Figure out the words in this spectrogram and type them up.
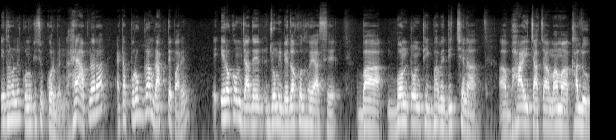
এ ধরনের কোনো কিছু করবেন না। হ্যাঁ আপনারা একটা প্রোগ্রাম রাখতে পারেন। এরকম যাদের জমি বেদখল হয়ে আছে বা বন্টন ঠিকভাবে দিচ্ছে না ভাই, চাচা, মামা, খালু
